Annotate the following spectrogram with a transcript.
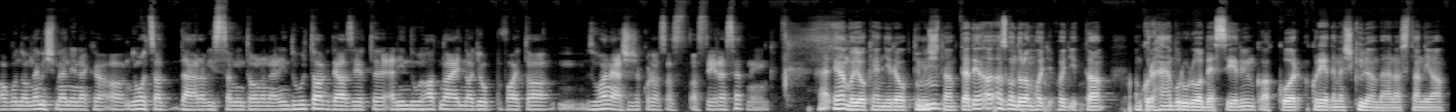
ha gondolom, nem is mennének a nyolcadára vissza, mint ahonnan elindultak, de azért elindulhatna egy nagyobb fajta zuhanás, és akkor azt, azt, azt érezhetnénk? Hát én nem vagyok ennyire optimista. Mm-hmm. Tehát én azt gondolom, hogy, hogy itt a, amikor a háborúról beszélünk, akkor, akkor érdemes külön választani a,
